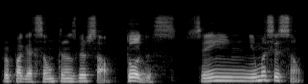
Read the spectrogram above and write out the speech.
propagação transversal, todas, sem nenhuma exceção.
